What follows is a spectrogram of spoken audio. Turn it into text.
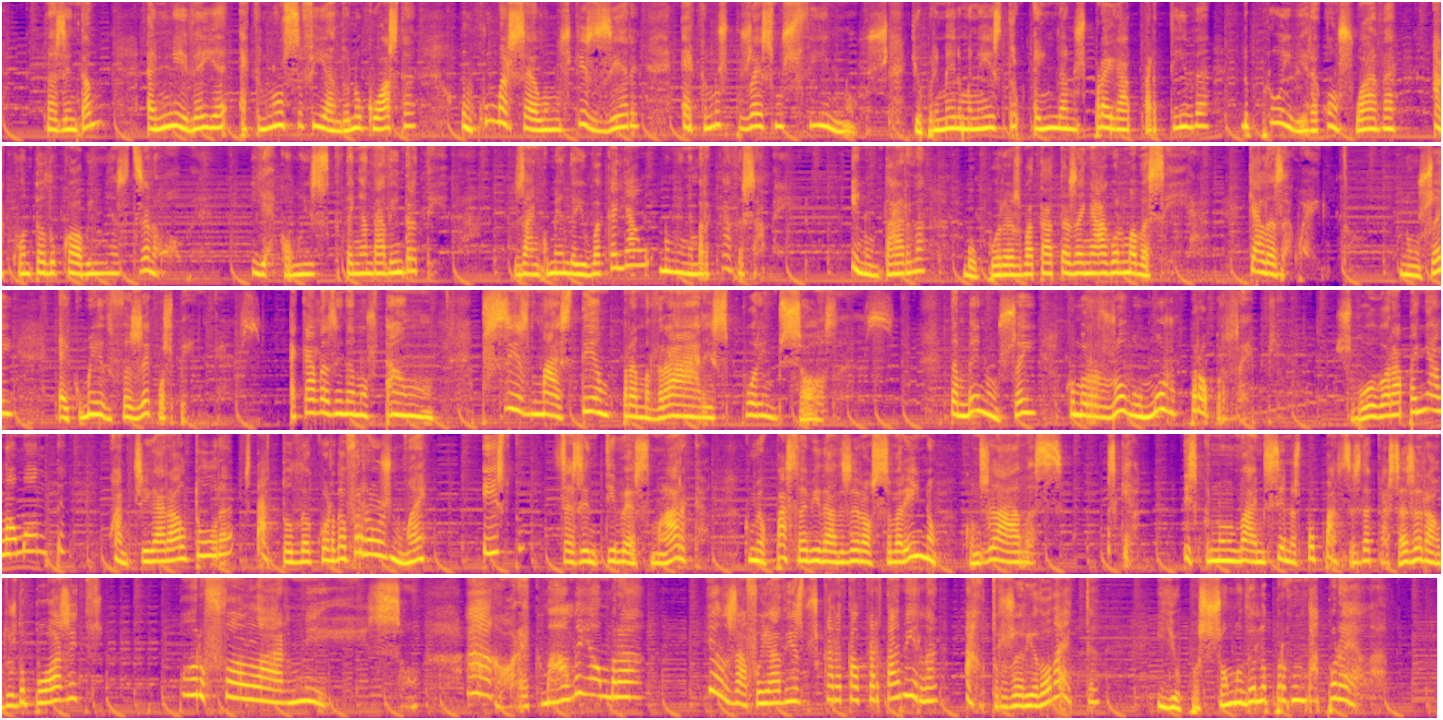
mas então a minha ideia é que não se fiando no Costa, o que o Marcelo nos quis dizer é que nos puséssemos finos, que o Primeiro-Ministro ainda nos prega a partida de proibir a consoada à conta do Cobinhas 19. E é com isso que tenho andado entretida. Já encomendei o bacalhau no mini mercado de Sameiro. E não tarda, vou pôr as batatas em água numa bacia, que elas aguento. Não sei é como hei de fazer com as pencas. Aquelas ainda não estão... Preciso de mais tempo para medrar e se porem bichosas. Também não sei como resolvo o murro para o presépio. Se vou agora apanhá-la ao monte, quando chegar à altura, está todo de acordo a ferros, não é? Isto, se a gente tivesse uma arca, como eu passo a vida a dizer ao Severino, congelava-se. Mas que é? Diz que não vai mexer nas poupanças da Caixa Geral dos Depósitos? Por falar nisso, agora é que me lembra. Ele já foi há dias buscar a tal carta à vila, à retrosaria do Odete. E eu passou-me dele a perguntar por ela.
